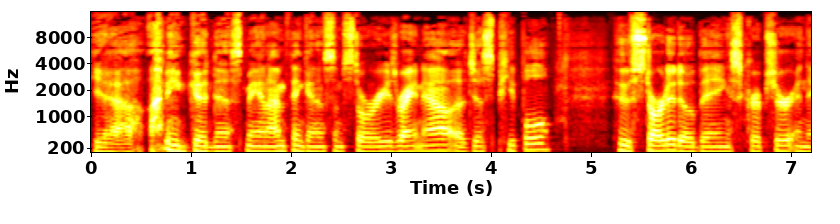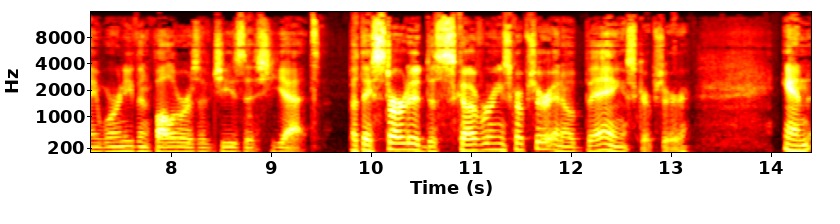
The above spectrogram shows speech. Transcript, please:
Yeah. I mean, goodness, man, I'm thinking of some stories right now of just people who started obeying scripture and they weren't even followers of Jesus yet, but they started discovering scripture and obeying scripture. And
